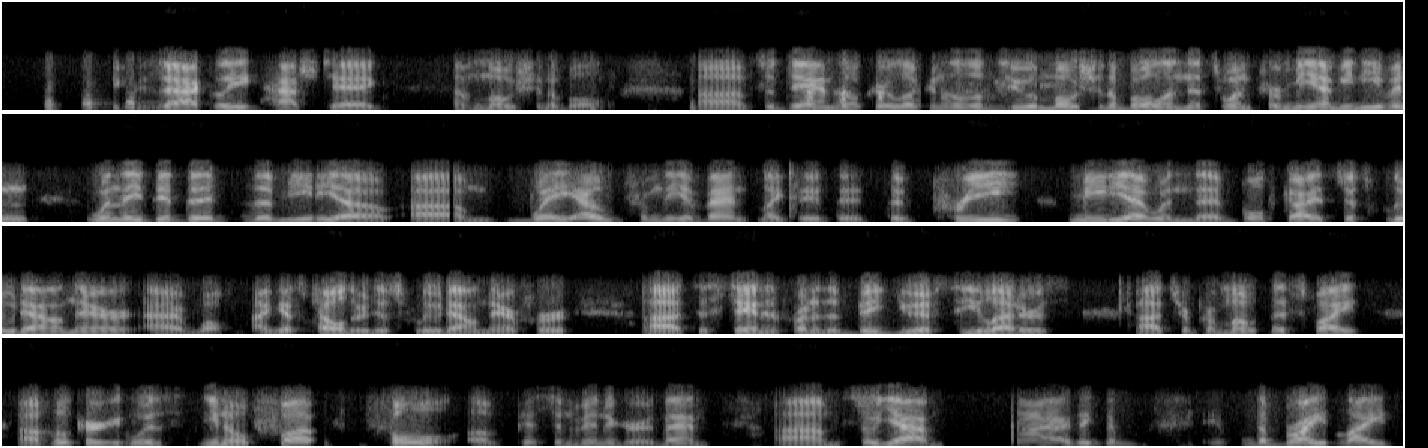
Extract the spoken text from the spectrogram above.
exactly hashtag emotionable. Uh, so Dan Hooker looking a little too emotionable in this one for me. I mean, even when they did the the media um, way out from the event, like the the, the pre media when the both guys just flew down there. Uh, well, I guess Felder just flew down there for uh, to stand in front of the big UFC letters uh, to promote this fight. Uh, Hooker was you know fu- full of piss and vinegar then. Um, so yeah, I think the the bright lights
